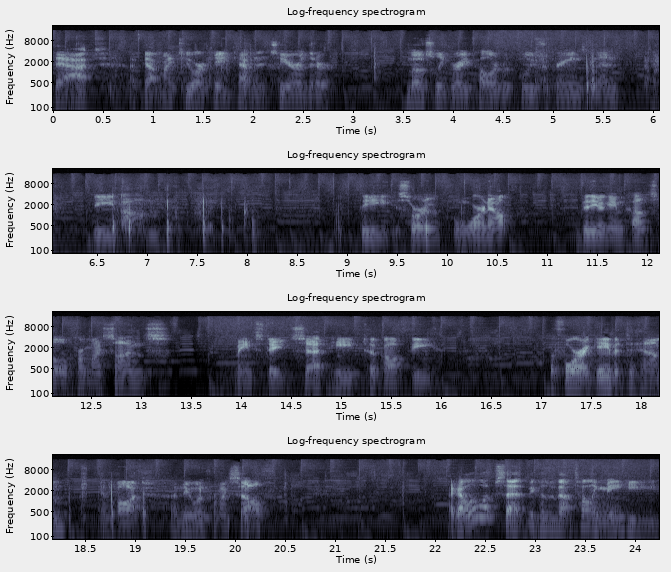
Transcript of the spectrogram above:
that. I've got my two arcade cabinets here that are mostly gray colored with blue screens, and then the um, the sort of worn out video game console from my son's main stage set. He took off the before I gave it to him and bought a new one for myself. I got a little upset because without telling me, he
